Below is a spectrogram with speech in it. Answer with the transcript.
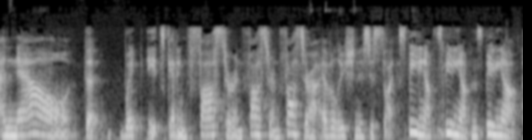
And now that it's getting faster and faster and faster, our evolution is just like speeding up, speeding up, and speeding up.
